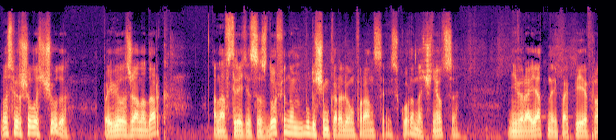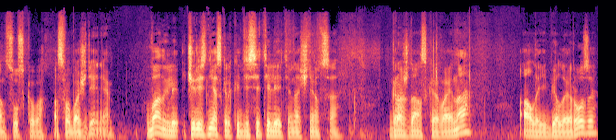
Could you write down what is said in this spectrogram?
но свершилось чудо. Появилась Жанна Дарк. Она встретится с Дофином, будущим королем Франции. И скоро начнется невероятная эпопея французского освобождения. В Англии через несколько десятилетий начнется гражданская война, алые и белые розы.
